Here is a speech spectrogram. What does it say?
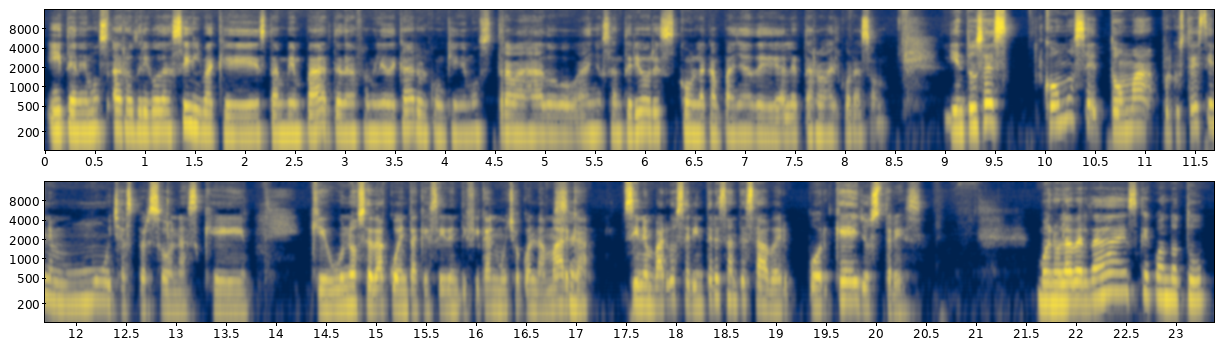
Y tenemos a Rodrigo da Silva, que es también parte de la familia de Carol, con quien hemos trabajado años anteriores con la campaña de Alerta Roja del Corazón. Y entonces, ¿cómo se toma? Porque ustedes tienen muchas personas que, que uno se da cuenta que se identifican mucho con la marca. Sin embargo, sería interesante saber por qué ellos tres. Bueno, la verdad es que cuando tú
